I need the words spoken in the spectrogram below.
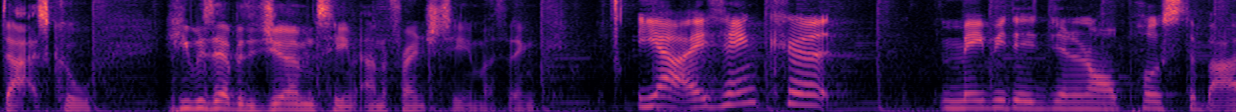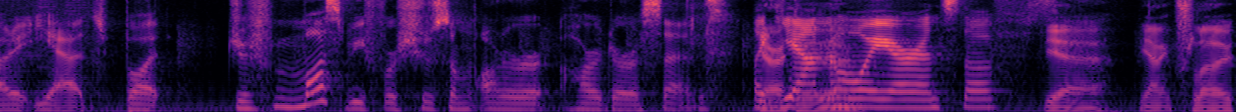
that's cool. He was there with the German team and the French team, I think. yeah, I think uh, maybe they didn't all post about it yet, but there must be for sure some other harder ascents, like Yeah, Jan that. Hojer and stuff. Yeah, Yannick Flohé.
